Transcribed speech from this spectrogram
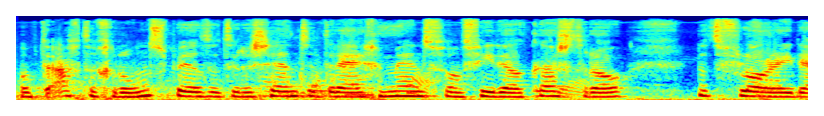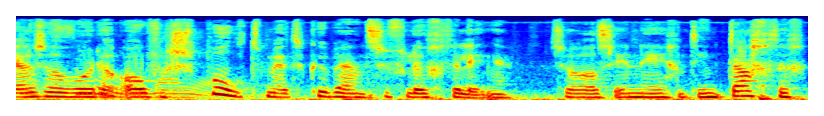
Op de achtergrond speelt het recente dreigement van Fidel Castro... dat Florida zal worden overspoeld met Cubaanse vluchtelingen. Zoals in 1980.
